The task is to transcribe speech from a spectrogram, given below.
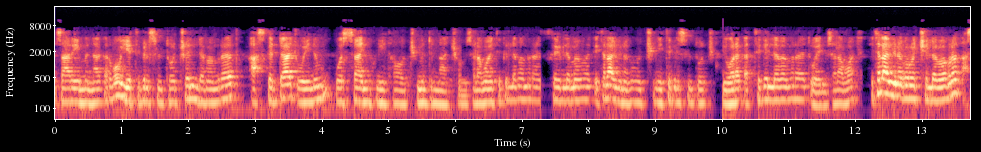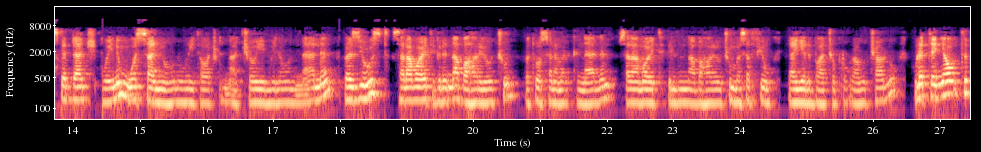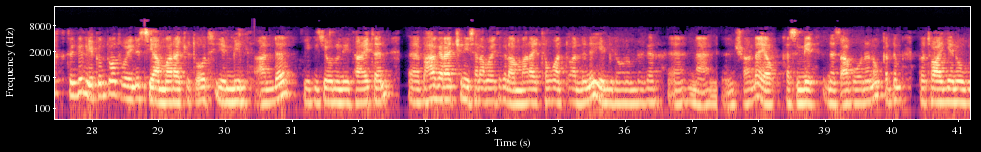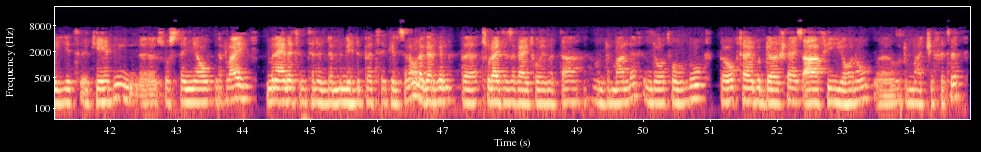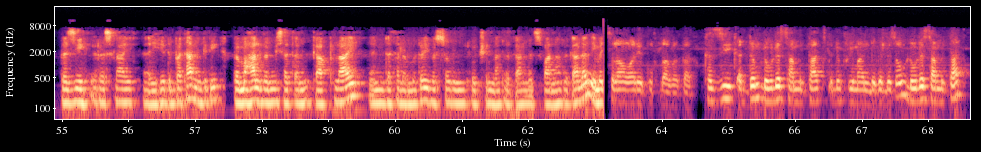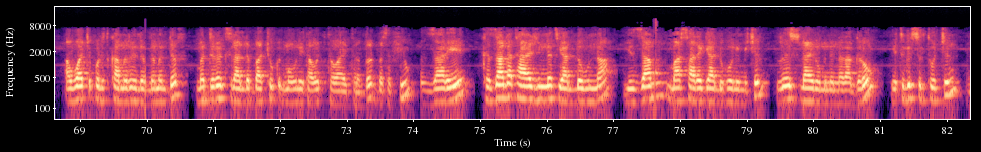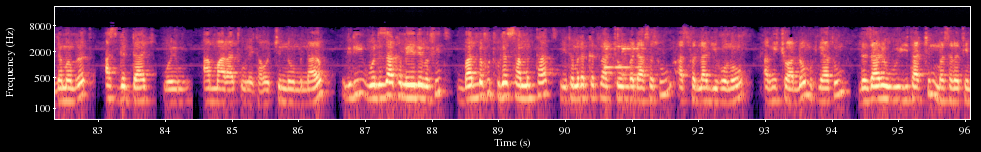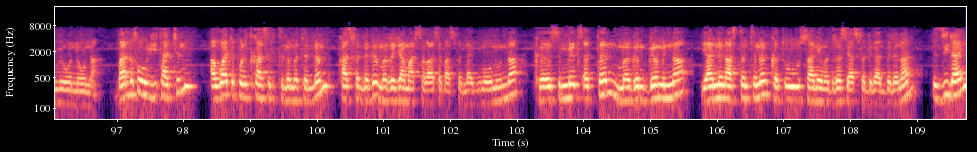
ዛሬ የምናቀርበው የትግል ስልቶችን ለመምረጥ አስገዳጅ ወይንም ወሳኝ ሁኔታዎች ምንድን ናቸው? ሰላማዊ ትግል ለመምረጥ ትግል ለመምረጥ የተለያዩ ነገሮችን የትግል ስልቶች የወረቀት ትግል ለመምረጥ ወይም ሰላማዊ የተለያዩ ነገሮችን ለመምረጥ አስገዳጅ ወይንም ወሳኝ የሆኑ ሁኔታዎች ናቸው የሚለውን እናያለን። በዚህ ውስጥ ሰላማዊ ትግልና ባህሪዎቹን በተወሰነ መልክ እናያለን። ሰላማዊ ትግልና ባህሪዎቹን በሰፊው ያየንባቸው ፕሮግራሞች አሉ። ሁለተኛው ትጥቅ ትግል የቅንጦት ወይንስ የአማራጭ እጦት የሚል አለ። የጊዜውን ሁኔታ አይተን በሀገራችን የሰላማዊ ትግል አማራጭ ተሟጧልን የሚለውንም ነገር እናያለን። እንሻላ ያው ከስሜት ነፃ በሆነ ነው። ቅድም በተዋየነው ውይይት ከሄድን ሶስተኛው ላይ ምን አይነት እንትን እንደምንሄድበት ግልጽ ነው። ነገር ግን በእሱ ላይ ተዘጋጅቶ የመጣ ወንድም አለ። እንደ ሁሉ በወቅታዊ ጉዳዮች ላይ ጸሐፊ የሆነው ወንድማችን ፍትህ በዚህ ርዕስ ላይ ይሄድበታል። እንግዲህ በመሀል በሚሰጠን ጋፕ ላይ እንደተለመደው የበሰሉ ውይይቶችን እናደርጋለን፣ ተስፋ እናደርጋለን። ሰላሙ አለይኩም በረካቱ። ከዚህ ቀደም ለሁለት ሳምንታት ቅድም ፍሪማን እንደገለጸው ለሁለት ሳምንታት አዋጭ የፖለቲካ መርህ ለመንደፍ መደረግ ስላለባቸው ቅድመ ሁኔታዎች ተወያይተን ነበር በሰፊው። ዛሬ ከዛ ጋር ተያያዥነት ያለውና የዛም ማሳረጊያ ሊሆን የሚችል ርዕስ ላይ ነው የምንነጋገረው። የትግል ስልቶችን ለመምረጥ አስገዳጅ ወይም አማራጭ ሁኔታዎችን ነው የምናየው። እንግዲህ ወደዛ ከመሄደ በፊት ባለፉት ሁለት ሳምንታት የተመለከትናቸውን መዳሰሱ አስፈላጊ ሆኖ አግኝቼዋለሁ። ምክንያቱም ለዛሬው ውይይታችን መሰረት የሚሆን ነውና ባለፈው ውይይታችን አዋጭ የፖለቲካ ስልት ለመተለም ካስፈለገ መረጃ ማሰባሰብ አስፈላጊ መሆኑና ከስሜት ጸጥተን መገምገምና ያንን አስተንትነን ከጥሩ ውሳኔ መድረስ ያስፈልጋል ብለናል። እዚህ ላይ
